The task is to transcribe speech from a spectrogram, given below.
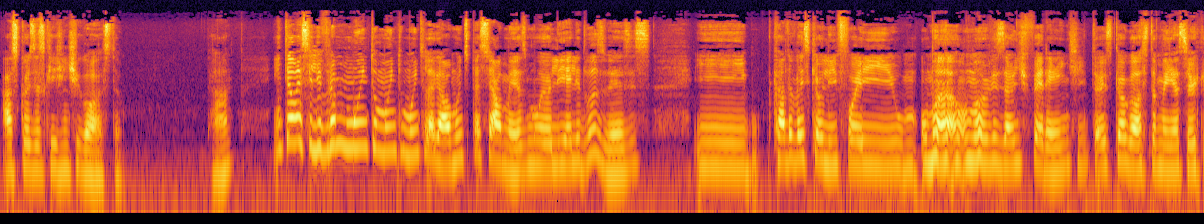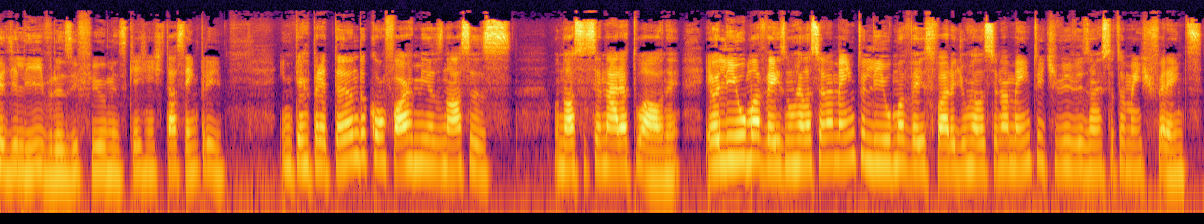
as coisas que a gente gosta. Tá? Então, esse livro é muito, muito, muito legal, muito especial mesmo. Eu li ele duas vezes. E cada vez que eu li foi uma, uma visão diferente. Então, é isso que eu gosto também acerca de livros e filmes, que a gente está sempre interpretando conforme os nossos o nosso cenário atual, né? Eu li uma vez num relacionamento, li uma vez fora de um relacionamento e tive visões totalmente diferentes.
